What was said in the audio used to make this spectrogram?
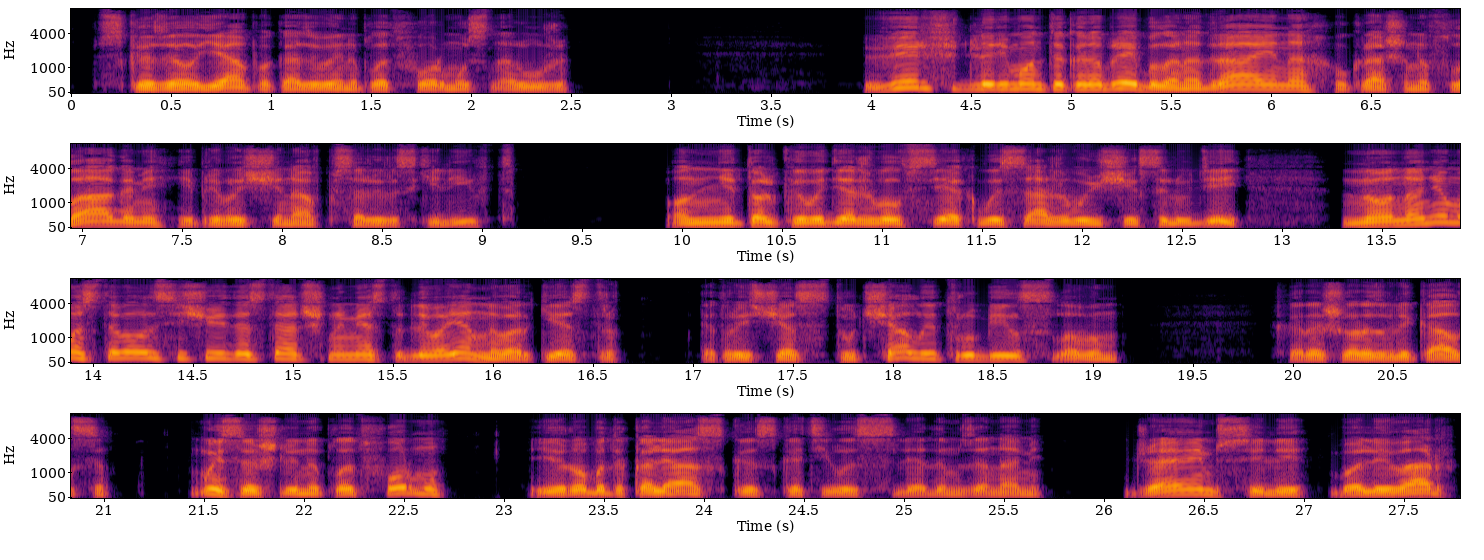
— сказал я, показывая на платформу снаружи. Верфь для ремонта кораблей была надраена, украшена флагами и превращена в пассажирский лифт. Он не только выдерживал всех высаживающихся людей, но на нем оставалось еще и достаточно места для военного оркестра, который сейчас стучал и трубил словом. Хорошо развлекался. Мы сошли на платформу, и робота-коляска скатилась следом за нами. Джеймс или Боливар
